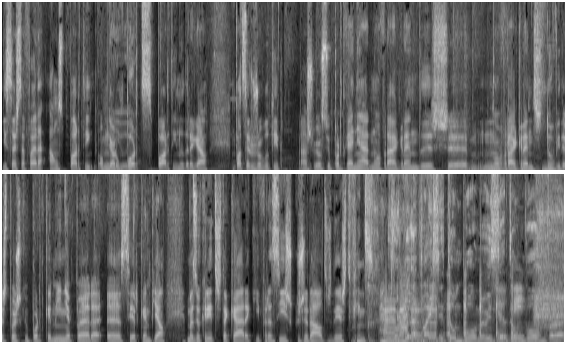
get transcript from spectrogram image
E sexta-feira há um Sporting, ou melhor, um Porto Sporting no Dragão. Pode ser o jogo do título. Acho eu, se o Porto ganhar, não haverá grandes, eh, não haverá grandes dúvidas depois que o Porto caminha para eh, ser campeão. Mas eu queria destacar aqui Francisco Geraldes deste fim de semana. Pá, isso é tão bom, meu. Isso é tão bom, pá.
